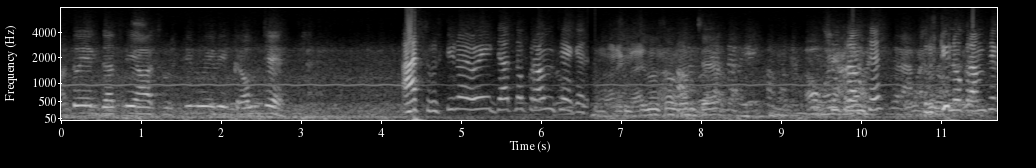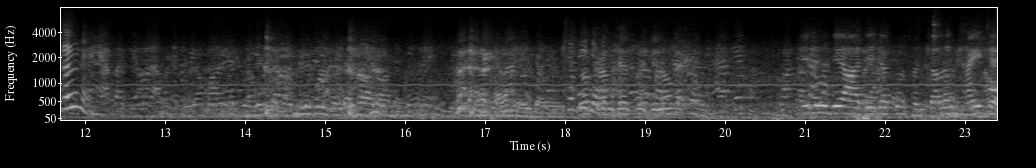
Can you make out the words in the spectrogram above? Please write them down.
આ તો એક જાતની આ સૃષ્ટિનું એવી ક્રમ છે. આ સૃષ્ટિનો એવો એક જાતનો ક્રમ છે કે શું ક્રમ છે? શું ક્રમ છે? સૃષ્ટિનો ક્રમ છે કયું ને? ક્રમ છે સૃષ્ટિનો? સૃષ્ટિનું જે આ જે જાતનું સંચાલન થાય છે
